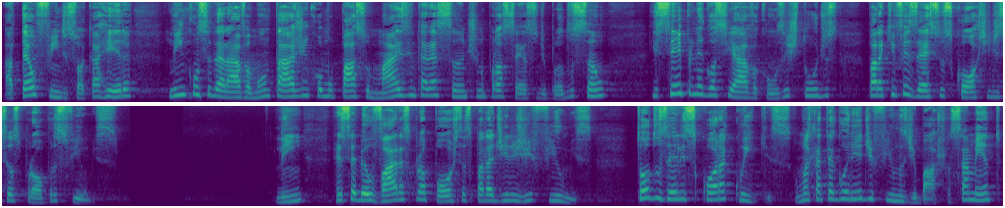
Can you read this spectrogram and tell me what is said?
Até o fim de sua carreira, Lin considerava a montagem como o passo mais interessante no processo de produção e sempre negociava com os estúdios para que fizesse os cortes de seus próprios filmes. Lin recebeu várias propostas para dirigir filmes, todos eles Cora Quicks, uma categoria de filmes de baixo orçamento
